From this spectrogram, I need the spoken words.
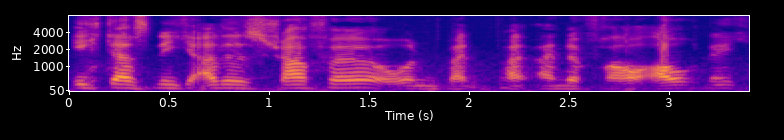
ich das nicht alles schaffe und meine Frau auch nicht.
